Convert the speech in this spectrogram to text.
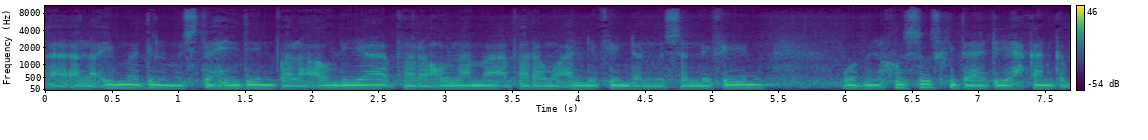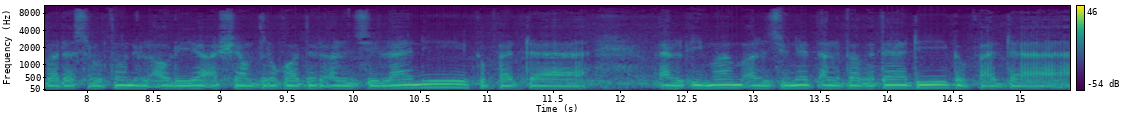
uh, al-immatil mustahidin, para aulia, para ulama, para muallifin dan musannifin. Wabil khusus kita hadiahkan kepada Sultanul Aulia Asyamdul Qadir Al-Jilani Kepada Al-Imam Al-Junaid Al-Baghdadi Kepada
